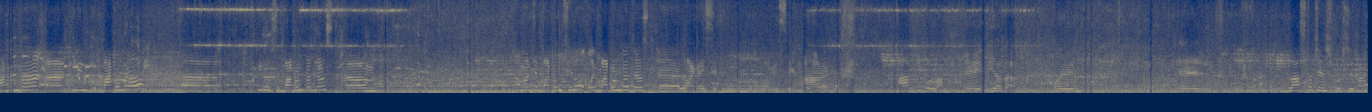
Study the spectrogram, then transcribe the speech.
বাটনটা ক্লিন বাটনটা কী করছে বাটনটা জাস্ট আমার যে বাটন ছিল, ওই বাটনটা জাস্ট লাগাইছে নতুন বাটন লাগাইছে। আর আর কি করলাম এই ইয়াটা ওই গ্লাসটা চেঞ্জ করছি মানে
